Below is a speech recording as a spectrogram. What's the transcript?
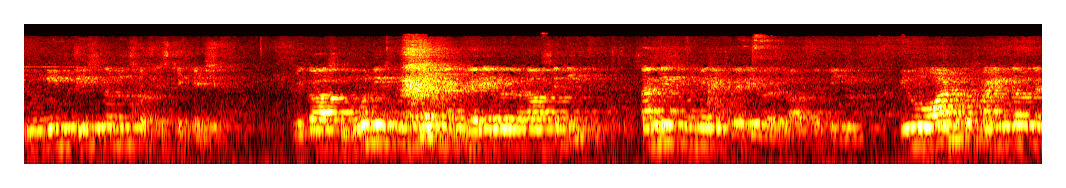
you need reasonable sophistication. Because moon is moving at variable velocity, sun is moving at variable velocity. You want to find out the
